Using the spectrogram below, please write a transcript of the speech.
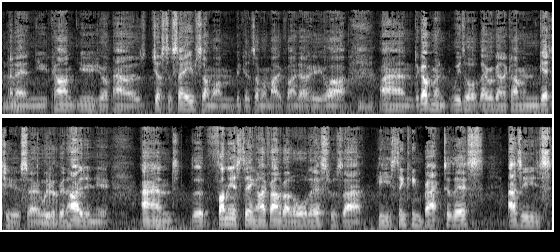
Mm-hmm. and then you can't use your powers just to save someone because someone might find out who you are. And the government, we thought they were going to come and get you, so Yeah. we've been hiding you. And the funniest thing I found about all this was that he's thinking back to this as he's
